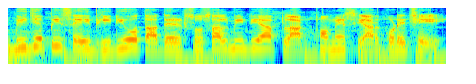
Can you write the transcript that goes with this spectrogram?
বিজেপি সেই ভিডিও তাদের সোশ্যাল মিডিয়া প্ল্যাটফর্মে শেয়ার করেছে।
